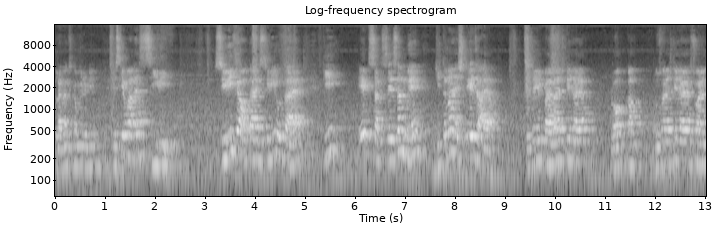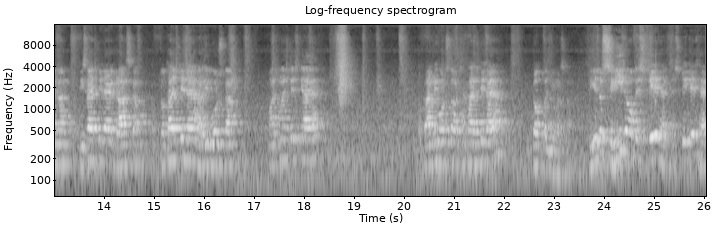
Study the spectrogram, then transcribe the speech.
क्लाइमेक्स कम्युनिटी इसके बाद है सीरी सीरी क्या होता है? सीरी होता है कि एक सक्सेशन में जितना स्टेज आया, जैसे ये पहला स्टेज आया रॉक का, दूसरा स्टेज आया सॉइल का, तीसरा स्टेज आया ग्रास का, चौथा स्टेज आया हर्बीवोर्स का पांचवा स्टेज क्या आया कार्निवोर्स का छठा स्टेज आया, टॉप कंज्यूमर्स का। तो ये जो सीरीज़ ऑफ़ स्टेज है स्टेजेस है,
